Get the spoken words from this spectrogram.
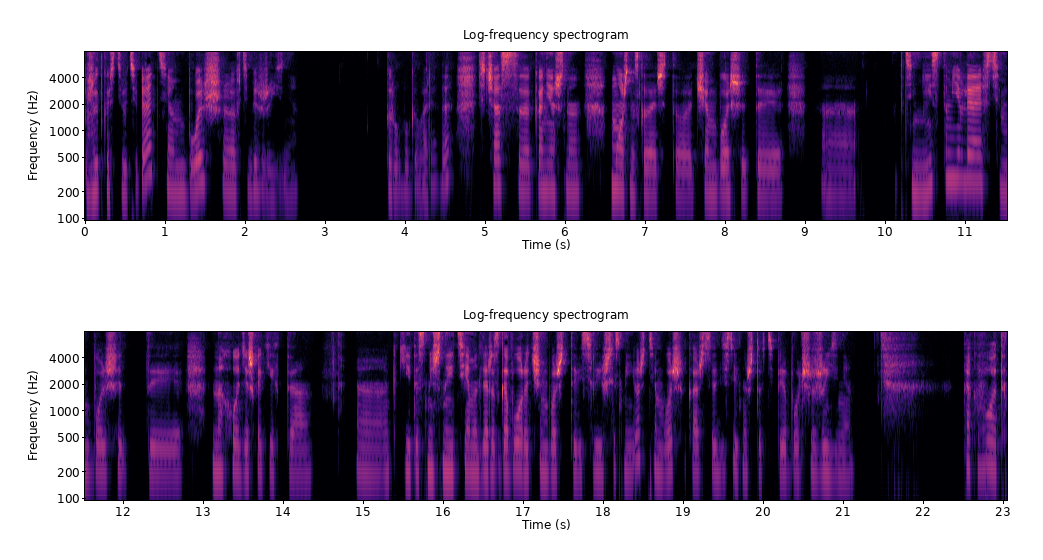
жидкостей у тебя, тем больше в тебе жизни грубо говоря, да. Сейчас, э, конечно, можно сказать, что чем больше ты э, оптимистом являешься, тем больше ты находишь каких-то какие-то смешные темы для разговора, чем больше ты веселишься, смеешь, тем больше кажется действительно, что в тебе больше жизни. Так вот,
